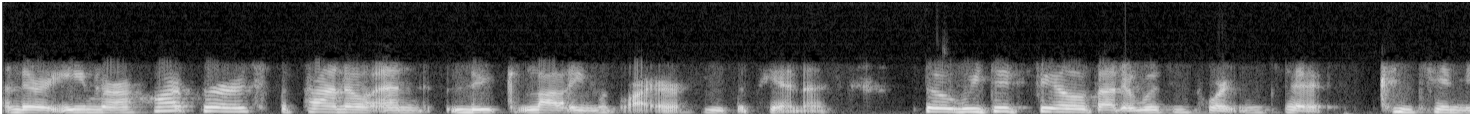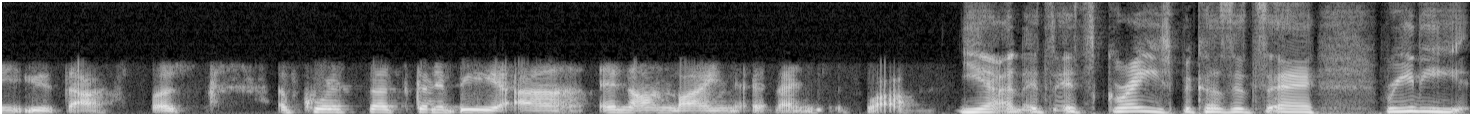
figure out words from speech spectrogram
and they're Emer Harper, soprano, and Luke Lally McGuire, who's a pianist. So we did feel that it was important to continue that, but of course, that's going to be uh, an online event as well. Yeah, and it's it's great because it's uh, really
